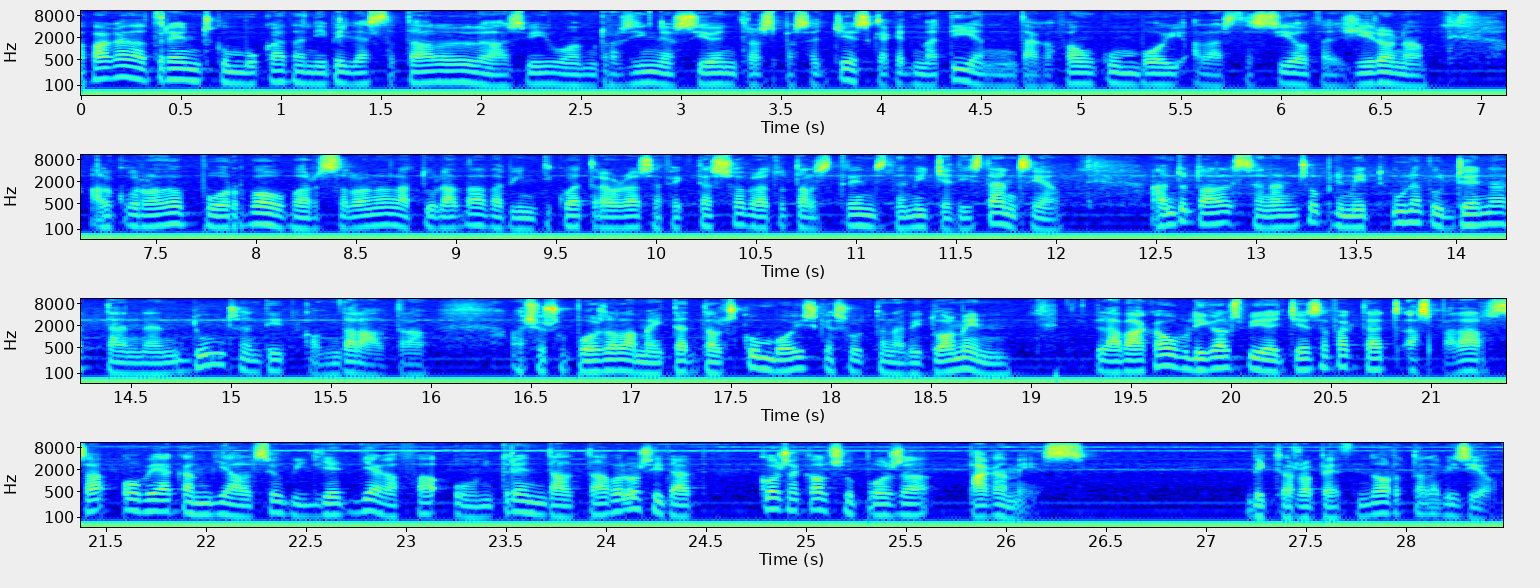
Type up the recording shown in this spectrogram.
la vaga de trens convocada a nivell estatal es viu amb resignació entre els passatgers que aquest matí han d'agafar un comboi a l'estació de Girona. El corredor Portbou-Barcelona l'aturada de 24 hores afecta sobretot els trens de mitja distància. En total se n'han suprimit una dotzena tant d'un sentit com de l'altre. Això suposa la meitat dels convois que surten habitualment. La vaga obliga els viatgers afectats a esperar-se o bé a canviar el seu bitllet i agafar un tren d'alta velocitat, cosa que els suposa pagar més. Víctor López, Nord Televisió.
